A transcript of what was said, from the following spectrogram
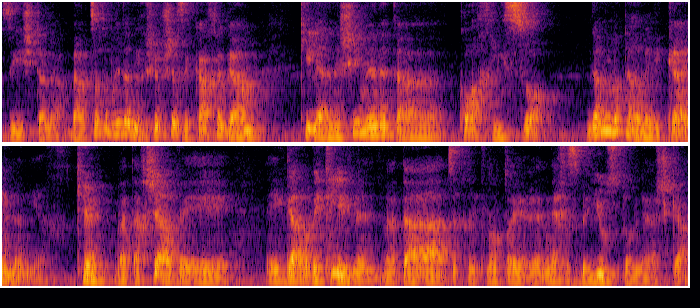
זה ישתנה. בארצות הברית אני חושב שזה ככה גם, כי לאנשים אין את הכוח לנסוע. גם אם אתה אמריקאי נניח, כן. ואתה עכשיו אה, אה, גר בקליבלנד, ואתה צריך לקנות אה, נכס ביוסטון להשקעה.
